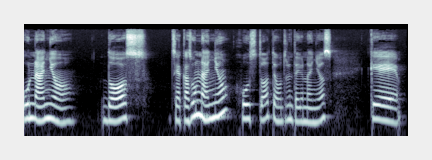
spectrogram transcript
un año, dos, si acaso un año, justo, tengo 31 años, que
